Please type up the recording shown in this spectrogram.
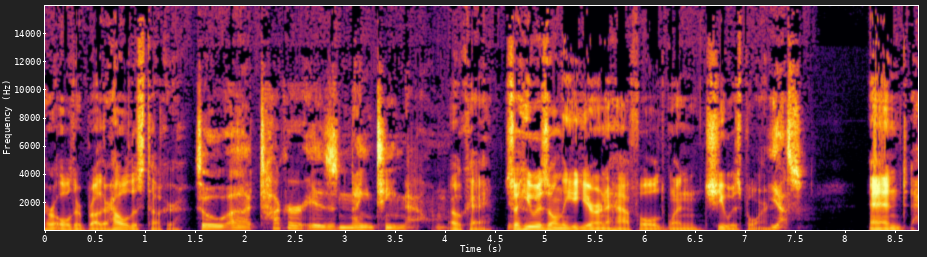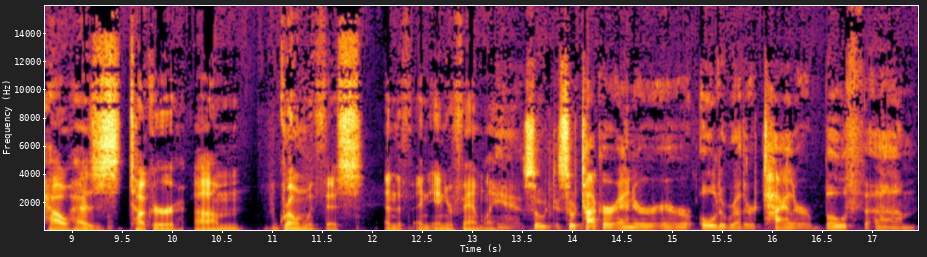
her older brother, how old is Tucker? So uh, Tucker is 19 now. Okay. So he was only a year and a half old when she was born. Yes. And how has Tucker um, grown with this and the and in your family? Yeah. So so Tucker and her, her older brother Tyler both. Um,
